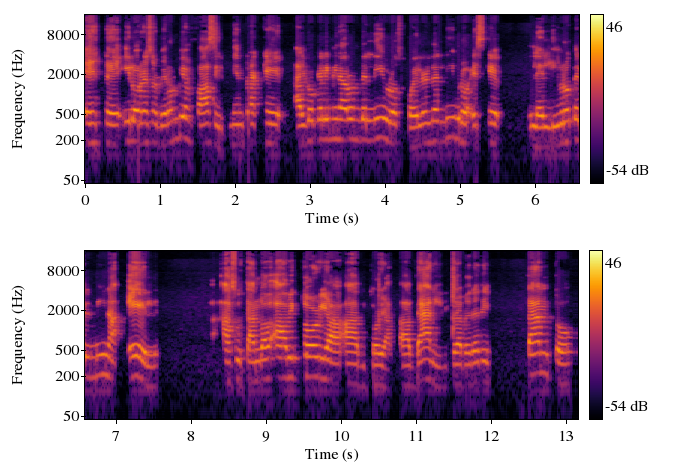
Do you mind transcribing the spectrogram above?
Este, y lo resolvieron bien fácil. Mientras que algo que eliminaron del libro, spoiler del libro, es que el libro termina él asustando a Victoria, a Victoria, a Dani, Victoria Pedretti, tanto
